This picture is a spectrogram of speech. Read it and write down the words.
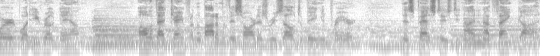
word what he wrote down. All of that came from the bottom of his heart as a result of being in prayer this past Tuesday night. And I thank God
